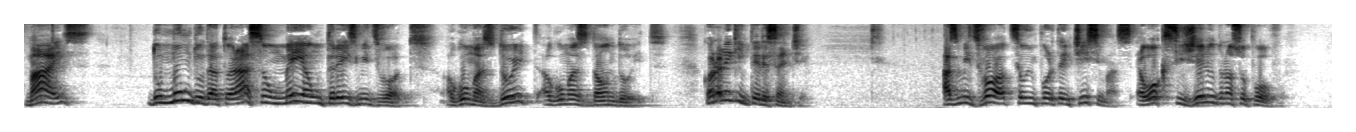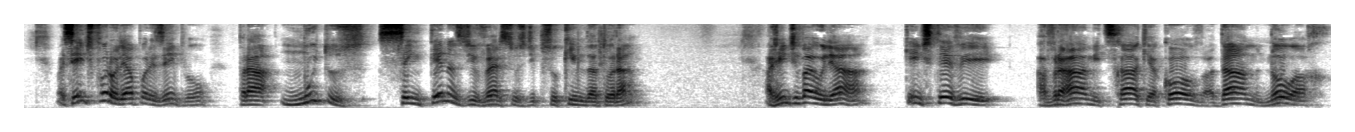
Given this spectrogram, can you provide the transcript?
Mas, do mundo da Torá são 613 mitzvot. Algumas do it, algumas don't do it. Agora olha que interessante. As mitzvot são importantíssimas, é o oxigênio do nosso povo. Mas se a gente for olhar, por exemplo, para muitos centenas de versos de psukim da Torá, a gente vai olhar que a gente teve Avraham, Yitzhak, Yaakov, Adam, Noach,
